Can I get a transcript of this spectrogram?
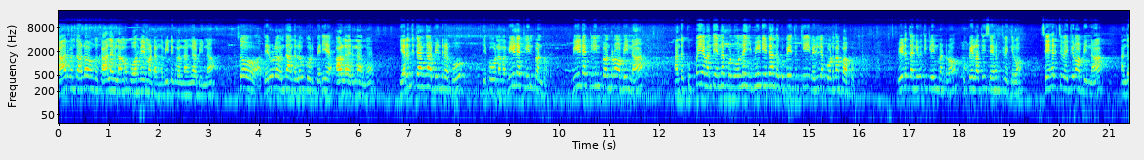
யார் வந்தாலும் அவங்க காலை இல்லாமல் போகவே மாட்டாங்க வீட்டுக்கு வந்தாங்க அப்படின்னா. ஸோ தெருவில் வந்து அந்த அளவுக்கு ஒரு பெரிய ஆளாக இருந்தாங்க. இறந்துட்டாங்க அப்படின்றப்போ இப்போ நம்ம வீடை க்ளீன் பண்ணுறோம் வீடை க்ளீன் பண்ணுறோம் அப்படின்னா அந்த குப்பையை வந்து என்ன பண்ணுவோம்னா இமீடியட்டாக அந்த குப்பையை தூக்கி வெளியில் போட தான் பார்ப்போம். வீடை தண்ணி ஊற்றி க்ளீன் பண்ணுறோம் குப்பை எல்லாத்தையும் சேகரித்து வைக்கிறோம். சேகரித்து வைக்கிறோம் அப்படின்னா அந்த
